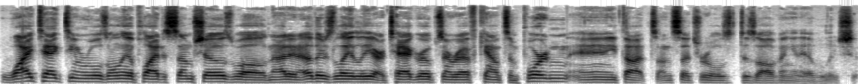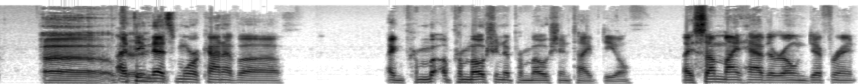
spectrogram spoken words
why tag team rules only apply to some shows while not in others lately? Are tag ropes and ref counts important? And any thoughts on such rules dissolving in evolution? Uh, okay. I think that's more kind of a like prom- a promotion to promotion type deal. Like some might have their own different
